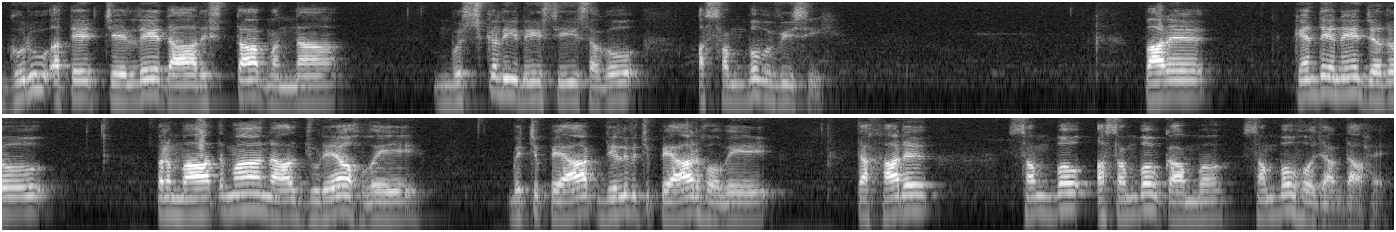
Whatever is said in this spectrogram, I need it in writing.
ਗੁਰੂ ਅਤੇ ਚੇਲੇ ਦਾ ਰਿਸ਼ਤਾ ਮੰਨਣਾ ਮੁਸ਼ਕਲ ਹੀ ਨਹੀਂ ਸੀ, ਸਗੋਂ ਅਸੰਭਵ ਵੀ ਸੀ। ਪਰ ਕਹਿੰਦੇ ਨੇ ਜਦੋਂ ਪਰਮਾਤਮਾ ਨਾਲ ਜੁੜਿਆ ਹੋਵੇ, ਵਿੱਚ ਪਿਆਰ, ਦਿਲ ਵਿੱਚ ਪਿਆਰ ਹੋਵੇ, ਤਾਂ ਹਰ ਸੰਭਵ ਅਸੰਭਵ ਕੰਮ ਸੰਭਵ ਹੋ ਜਾਂਦਾ ਹੈ।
